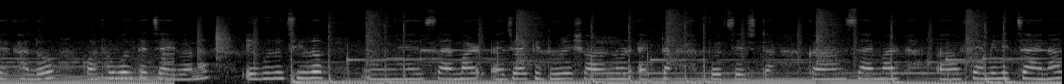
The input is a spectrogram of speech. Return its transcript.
দেখাল, কথা বলতে চাইলো না, এগুলো ছিল সাইমার আহ, জয়কে দূরে সরানোর একটা প্রচেষ্টা। কারণ সাইমার ফ্যামিলি চায় না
